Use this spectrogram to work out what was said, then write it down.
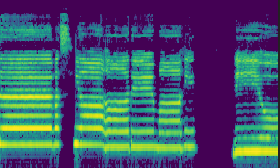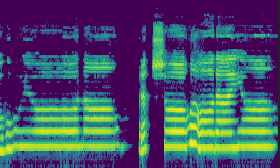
Devasya Demahi Viyoyonam Prachodayat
